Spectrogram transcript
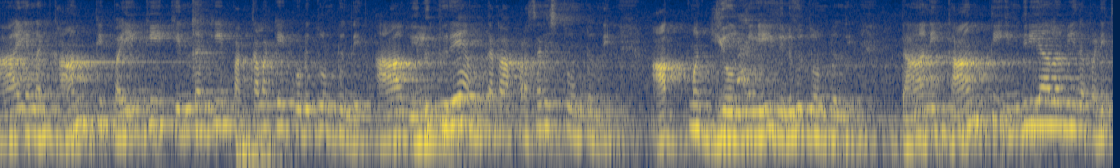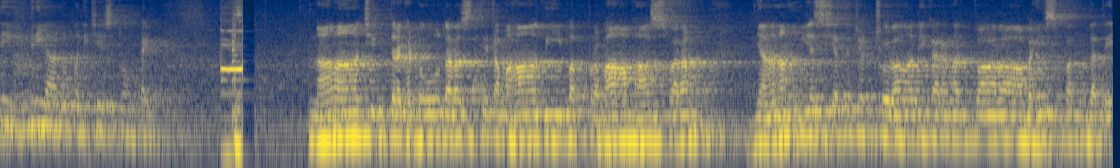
ఆయన కాంతి పైకి కిందకి పక్కలకి కొడుతుంటుంది ఆ వెలుతురే అంతటా ప్రసరిస్తూ ఉంటుంది. ఆత్మజ్యోతి అయి వెలుగుతూ ఉంటుంది. దాని కాంతి ఇంద్రియాల మీద పడితే ఇంద్రియాలు పనిచేస్తూ ఉంటాయి. నానాచిద్రఘటోదరస్థిత మహాదీప ప్రభాభాస్వరం జ్ఞానం యస్యతు చక్షురాదికరణద్వారా బహిస్పందతే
